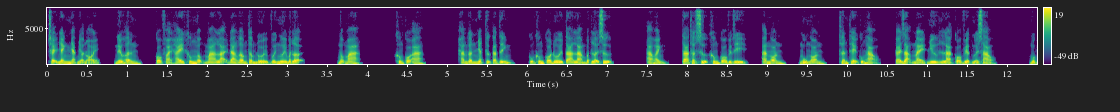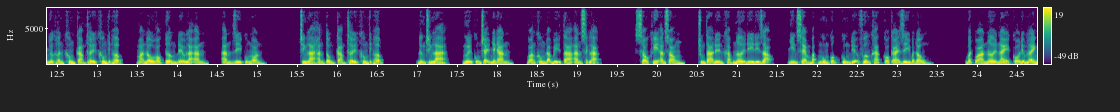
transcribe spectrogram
chạy nhanh nhắc nhở nói, nếu hân, có phải hay không mộng ma lại đang âm thầm đối với ngươi bất lợi? Mộng ma? Không có a. Hắn gần nhất thực cá tĩnh, cũng không có đối ta làm bất lợi sự. A Hành, ta thật sự không có việc gì, ăn ngon, ngủ ngon, thân thể cũng hảo, cái dạng này như là có việc người sao? Một Nhược Hân không cảm thấy không thích hợp, mãn đầu góc tưởng đều là ăn, ăn gì cũng ngon. Chính là hắn tổng cảm thấy không thích hợp. Đừng chính là, ngươi cũng chạy nhanh ăn, bằng không đã bị ta ăn sạch lạc. Sau khi ăn xong, chúng ta đến khắp nơi đi đi dạo, nhìn xem Bắc Ngung Quốc cùng địa phương khác có cái gì bất đồng. Bất quá nơi này có điểm lãnh.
